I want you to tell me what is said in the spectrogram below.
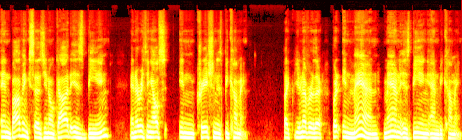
and Bavinck says, you know, God is being, and everything else in creation is becoming. Like you're never there, but in man, man is being and becoming.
